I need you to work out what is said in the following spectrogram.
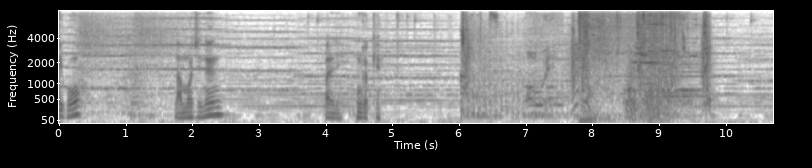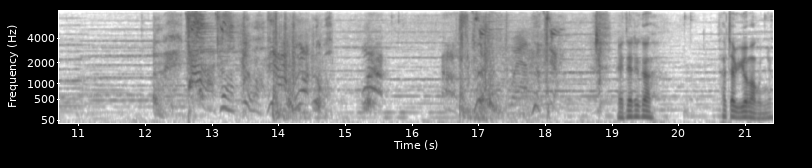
때리고 나머지는 빨리 공격해. 에데르가 살짝 위험하군요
